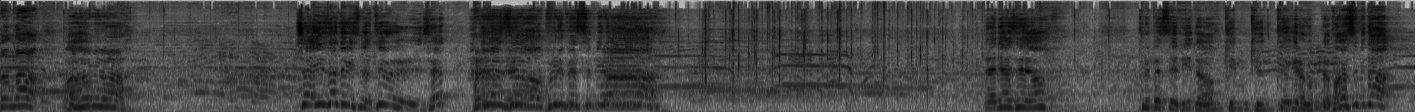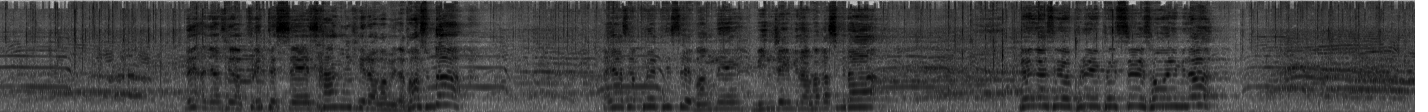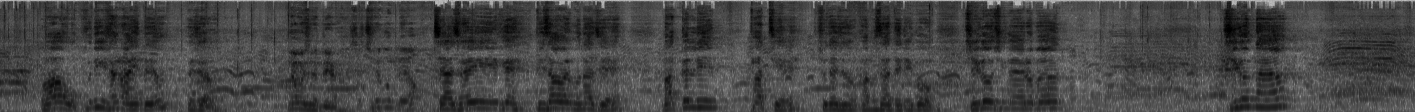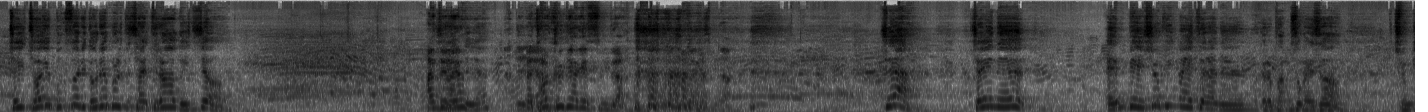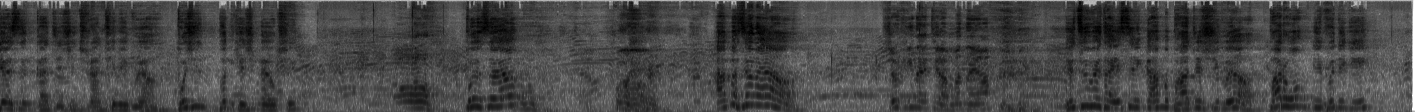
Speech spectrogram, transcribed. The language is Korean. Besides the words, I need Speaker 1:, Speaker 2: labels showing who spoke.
Speaker 1: 감사합니다.
Speaker 2: 감사합니다.
Speaker 3: 자 인사드리겠습니다. 둘, 셋. 안녕하세요, 프리패스입니다. 네, 안녕하세요. 프리패스 리더 김균택이라고 합니다. 반갑습니다.
Speaker 1: 네, 안녕하세요. 프리패스의 상희라고 합니다. 반갑습니다. 안녕하세요. 프리패스의 막내 민재입니다. 반갑습니다.
Speaker 2: 네, 안녕하세요. 브레이패스 성원입니다.
Speaker 3: 와우 분위기 장난 아닌데요, 그죠?
Speaker 2: 너무 좋네요.
Speaker 1: 진짜 최고인데요?
Speaker 3: 자, 저희 이렇게 비사월 문화제 막걸린 파티에 초대해 주셔서 감사드리고 즐거우신가요, 여러분? 즐겁나요? 저희 저희 목소리 노래 부를 때 잘 들어가고 있죠?
Speaker 2: 안 들려요?
Speaker 3: 안 들려?
Speaker 1: 안 들려요?
Speaker 2: 더 크게 하겠습니다.
Speaker 3: 자, 저희는 NBA 쇼핑 나이트라는 그런 방송에서 준결승까지 진출한 팀이고요. 보신 분 계신가요 혹시?
Speaker 2: 어,
Speaker 3: 보셨어요?
Speaker 1: 어,
Speaker 3: 안 봤잖아요.
Speaker 1: 쇼킹 나이트 안 맞나요?
Speaker 3: 유튜브에 다 있으니까 한번 봐주시고요. 바로 이 분위기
